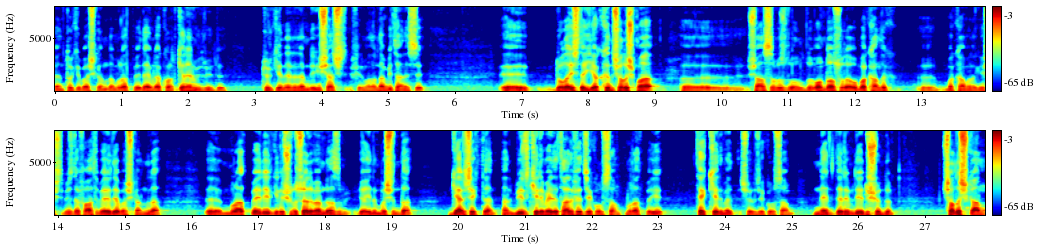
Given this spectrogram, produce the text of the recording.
Ben TOKİ Başkanı'nda Murat Bey de Emlak Konut Genel Müdürüydü. Türkiye'nin en önemli inşaat firmalarından bir tanesi. Ee, dolayısıyla yakın çalışma e, şansımız da oldu. Ondan sonra o bakanlık e, makamına geçti. Biz de Fatih Belediye Başkanlığı'na e, Murat Bey ile ilgili şunu söylemem lazım yayının başında. Gerçekten hani bir kelimeyle tarif edecek olsam Murat Bey'i tek kelime söyleyecek olsam ne derim diye düşündüm. Çalışkan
